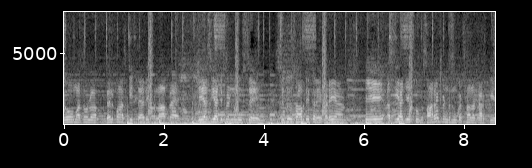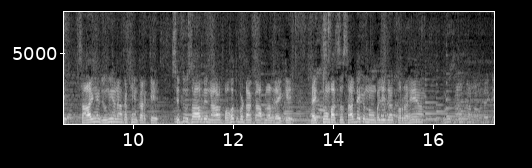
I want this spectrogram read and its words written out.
ਜੋ ਮਤਲਬ ਬਿੱਲ ਪਾਸ ਕੀਤਾ ਇਹਦੇ ਖਿਲਾਫ ਹੈ। ਤੇ ਅਸੀਂ ਅੱਜ ਪਿੰਡ ਮੂਸੇ ਸਿੱਧੂ ਸਾਹਿਬ ਦੇ ਘਰੇ ਖੜੇ ਆ ਤੇ ਅਸੀਂ ਅੱਜ ਇੱਥੋਂ ਸਾਰੇ ਪਿੰਡ ਨੂੰ ਇਕੱਠਾ ਕਰਕੇ, ਸਾਰੀਆਂ ਯੂਨੀਅਨਾਂ ਇਕੱਠੀਆਂ ਕਰਕੇ ਸਿੱਧੂ ਸਾਹਿਬ ਦੇ ਨਾਲ ਬਹੁਤ ਵੱਡਾ ਕਾਫਲਾ ਲੈ ਕੇ ਇੱਥੋਂ ਬਸ 9:30 ਵਜੇ ਦਾ ਤੁਰ ਰਹੇ ਆ ਗੁਰੂ ਸਾਹਿਬ ਦਾ ਨਾਮ ਲੈ ਕੇ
